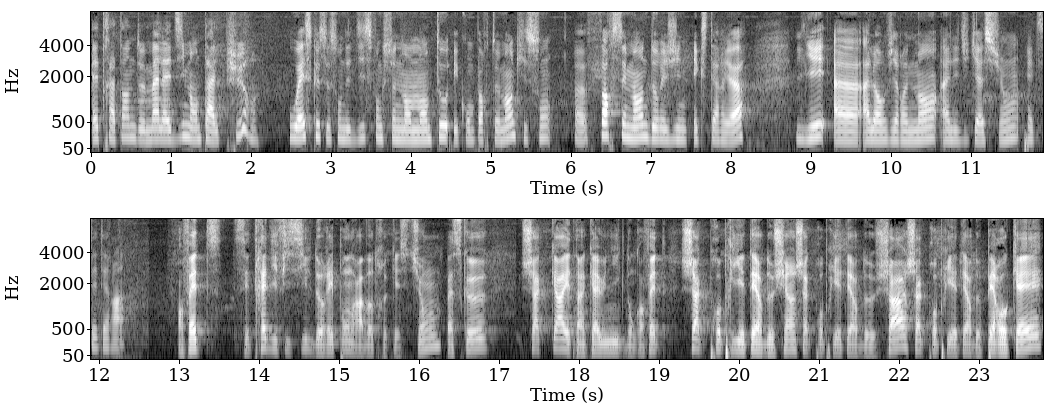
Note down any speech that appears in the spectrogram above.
être atteints de maladies mentales pures ou est-ce que ce sont des dysfonctionnements mentaux et comportements qui sont euh, forcément d'origine extérieure, liés à, l'environnement, à l'éducation, etc. En fait, c'est très difficile de répondre à votre question parce que chaque cas est un cas unique. Donc en fait, chaque propriétaire de chien, chaque propriétaire de chat, chaque propriétaire de perroquet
